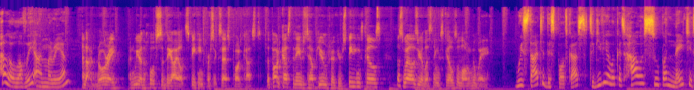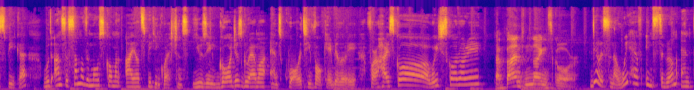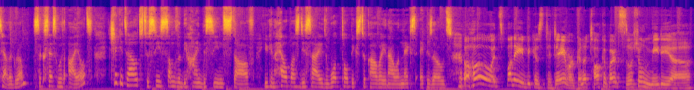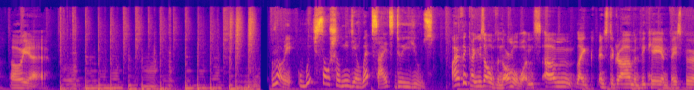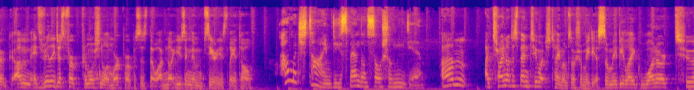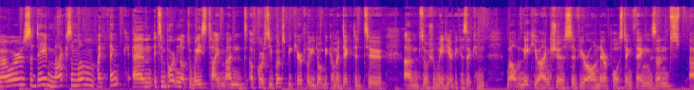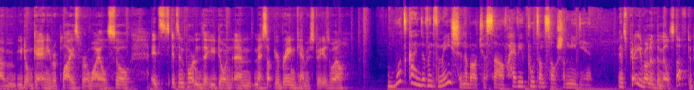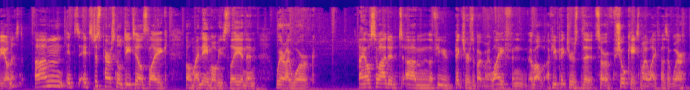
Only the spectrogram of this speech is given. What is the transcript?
Hello, lovely. I'm Maria. And I'm Rory, and we are the hosts of the IELTS Speaking for Success podcast, the podcast that aims to help you improve your speaking skills as well as your listening skills along the way. We started this podcast to give you a look at how a super native speaker would answer some of the most common IELTS speaking questions using gorgeous grammar and quality vocabulary. For a high score, which score, Rory? A band 9 score. Dear listener, we have Instagram and Telegram, Success with IELTS. Check it out to see some of the behind the scenes stuff. You can help us decide what topics to cover in our next episodes. Oh, it's funny because today we're going to talk about social media. Oh, yeah. Rory, which social media websites do you use? I think I use all of the normal ones, um, like Instagram and VK and Facebook. Um, it's really just for promotional and work purposes, though. I'm not using them seriously at all. How much time do you spend on social media? Um, I try not to spend too much time on social media, so maybe like one or two hours a day maximum, I think. Um, it's important not to waste time, and of course, you've got to be careful you don't become addicted to um, social media because it can, well, make you anxious if you're on there posting things and um, you don't get any replies for a while. So it's it's important that you don't um, mess up your brain chemistry as well. What kind of information about yourself have you put on social media? It's pretty run of the mill stuff, to be honest. Um, it's it's just personal details like, well, my name obviously, and then where I work. I also added um, a few pictures about my life, and well, a few pictures that sort of showcase my life, as it were.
